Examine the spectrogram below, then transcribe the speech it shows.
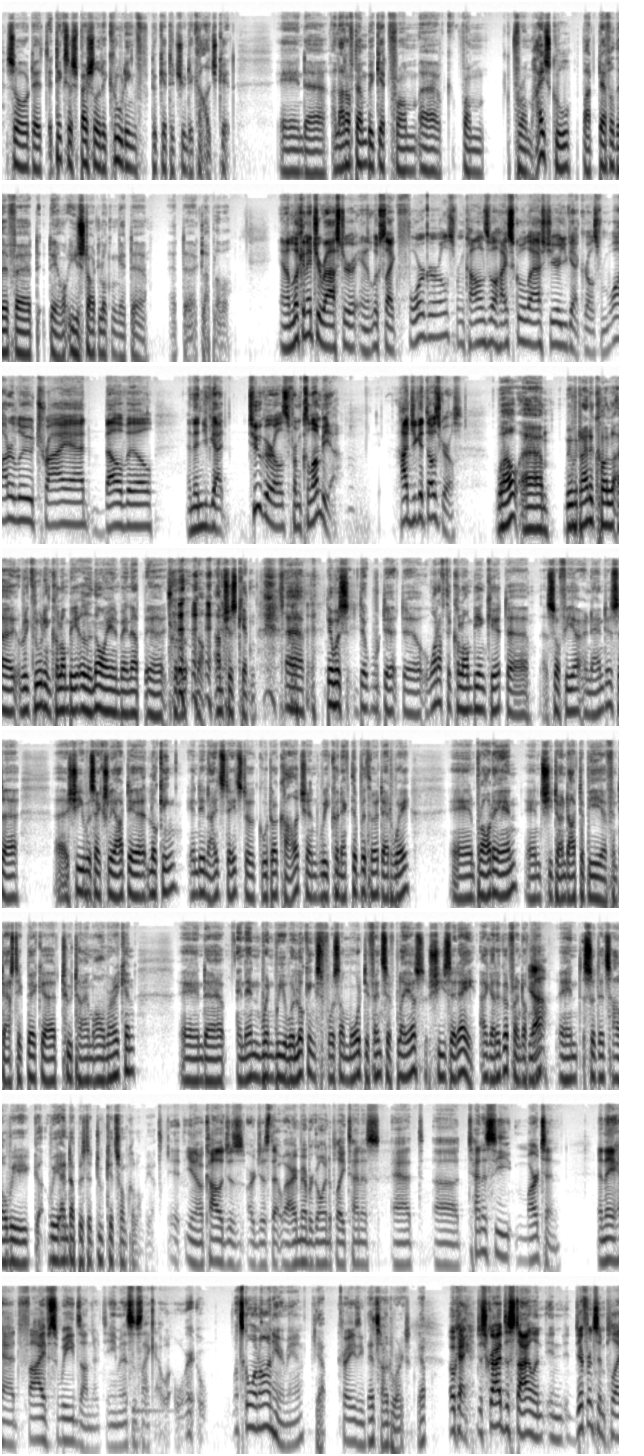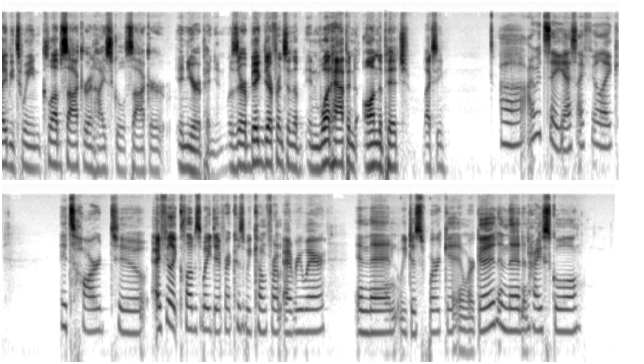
So that it takes a special recruiting to get the junior college kid, and uh, a lot of them we get from uh, from from high school, but definitely if uh, you you start looking at the at the club level. And I'm looking at your roster, and it looks like four girls from Collinsville High School last year. You got girls from Waterloo, Triad, Belleville, and then you've got two girls from Columbia. How'd you get those girls? Well, um, we were trying to call uh, recruit in Columbia, Illinois, and went up. Uh, Col- no, I'm just kidding. Uh, there was the, the, the one of the Colombian kid, uh, Sofia Hernandez. Uh, uh, she was actually out there looking in the United States to go to a college, and we connected with her that way, and brought her in, and she turned out to be a fantastic big uh, two-time All-American. And uh, and then when we were looking for some more defensive players, she said, "Hey, I got a good friend of Yeah. mine," and so that's how we got- we end up with the two kids from Colombia. It, you know, colleges are just that way. I remember going to play tennis at uh, Tennessee Martin, and they had five Swedes on their team, and it's just like, wh- what's going on here, man? Yep. Crazy. That's how it works. Yep. Okay, describe the style and difference in play between club soccer and high school soccer, in your opinion. Was there a big difference in the in what happened on the pitch, Lexi? Uh, I would say yes. I feel like it's hard to. I feel like clubs way different because we come from everywhere, and then we just work it and we're good. And then in high school,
